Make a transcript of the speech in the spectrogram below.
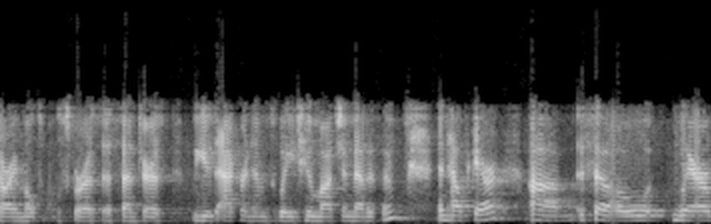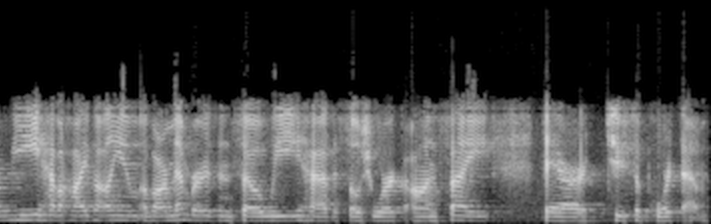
sorry, multiple sclerosis centers. We use acronyms way too much in medicine and healthcare. Um, so where we have a high volume of our members, and so we have a social work on site there to support them.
